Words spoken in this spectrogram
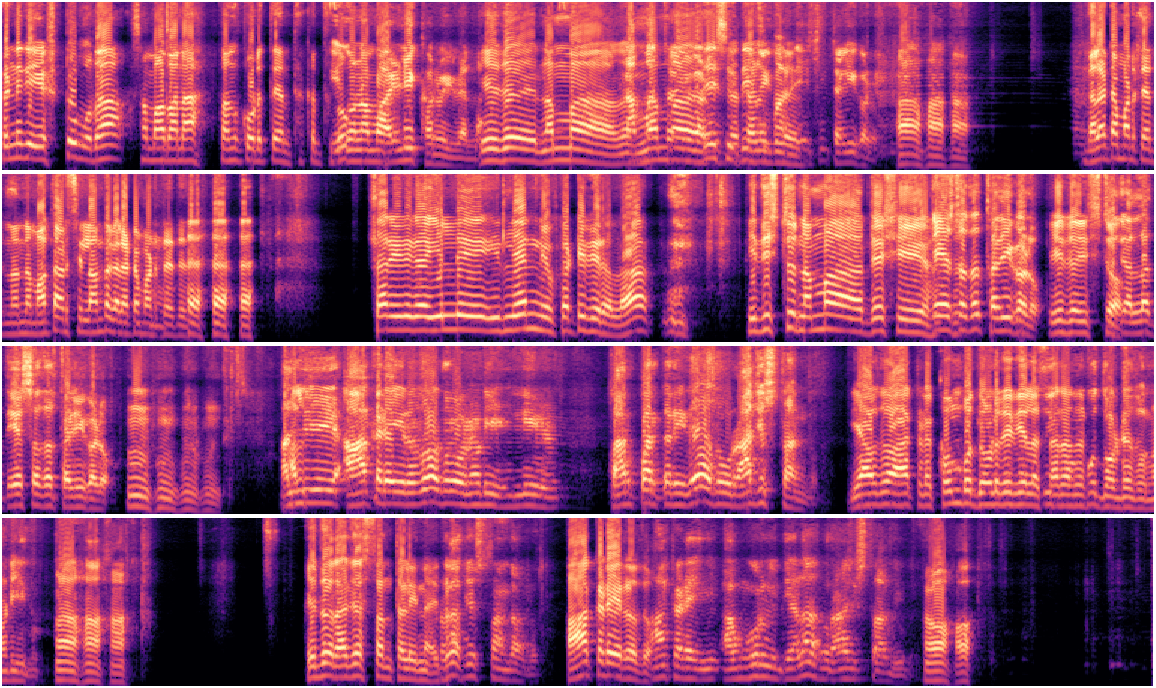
ಕಣ್ಣಿಗೆ ಎಷ್ಟು ಮುದ ಸಮಾಧಾನ ತಂದ್ಕೊಡುತ್ತೆ ಅಂತಕ್ಕಂಥದ್ದು? ಇದು ನಮ್ಮ ಹಳ್ಳಿ ಕರು ಇವೆಲ್ಲ. ಇದು ನಮ್ಮ ನಮ್ಮ ದೇಶಿ ದೇಶಿ ತಳಿಗಳು. ದೇಶಿ ತಳಿಗಳು. ಹಾ ಹಾ ಹಾ. ಗಲಾಟೆ ಮಾಡ್ತಾ ಇದ್ದೆ ನನ್ನ ಮಾತಾಡ್ಸಿಲ್ಲ ಅಂತ ಗಲಾಟೆ ಮಾಡ್ತಾ ಇದ್ದೆ. ಸರ್ ಈಗ ಇಲ್ಲಿ ಇಲ್ಲೇನ್ ನೀವು ಕಟ್ಟಿದಿರಲ್ಲ ಇದಿಷ್ಟು ನಮ್ಮ ದೇಶಿ ದೇಶದ ತಳಿಗಳು. ಇದು ಇಷ್ಟು. ಇದೆಲ್ಲ ದೇಶದ ತಳಿಗಳು. ಹ್ಮ್ ಹ್ಮ್ ಹ್ಮ್ ಹ್ಮ್. ಅಲ್ಲಿ ಆ ಕಡೆ ಇರೋದು ಅದು ನೋಡಿ ಇಲ್ಲಿ ಕಾರ್ಪರ್ಕರ್ ಇದೆ ಅದು ರಾಜಸ್ಥಾನ್ ಯಾವ್ದು ಆ ಕಡೆ ಕೊಂಬು ದೊಡ್ಡದಿದೆಯಲ್ಲ ಸರ್ ಅದು? ದೊಡ್ಡದು ನೋಡಿ ಇದು. ಹಾ ಹಾ ಹಾ. ಇದು ರಾಜಸ್ಥಾನ್ ತಳಿನ ಇದು? ರಾಜಸ್ಥಾನ್ ಆ ಕಡೆ ಇರೋದು? ಆ ಕಡೆ ಈ- ಆ ಮೂರು ಇದೆಯಲ್ಲ ಅದು ರಾಜಸ್ಥಾನ್ ಇದು.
